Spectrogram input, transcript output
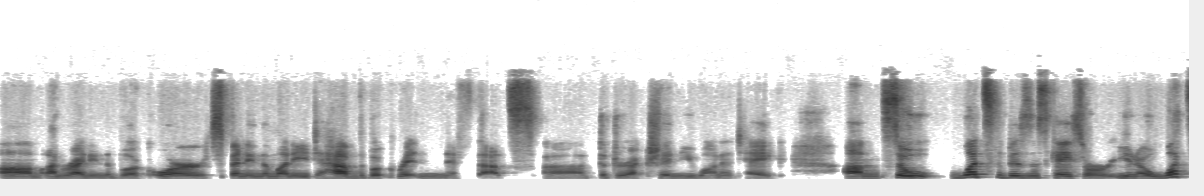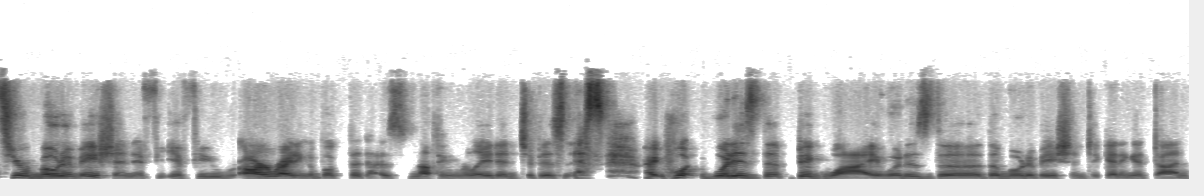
um, on writing the book or spending the money to have the book written if that's uh, the direction you want to take um, so what's the business case or, you know, what's your motivation if, if you are writing a book that has nothing related to business, right? What, what is the big why? What is the, the motivation to getting it done?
